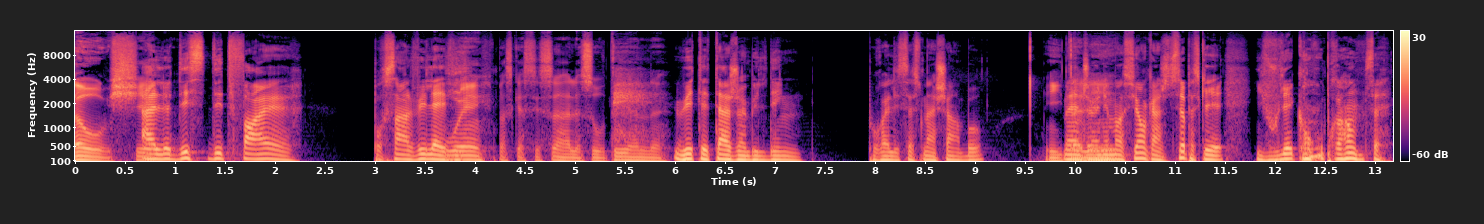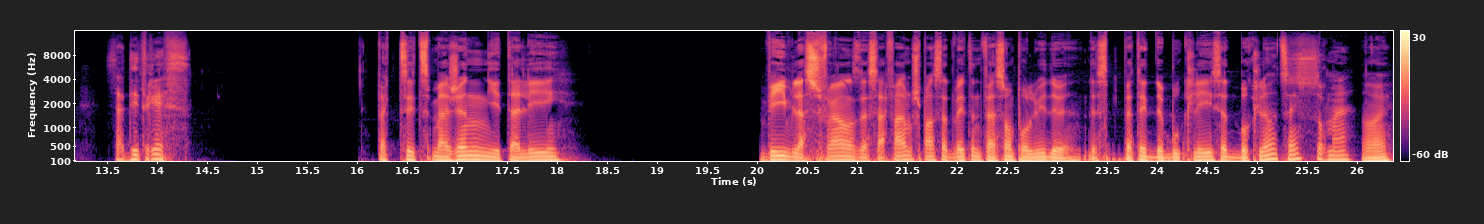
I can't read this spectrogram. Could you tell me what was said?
Oh shit. elle a décidé de faire pour s'enlever la vie. Oui, parce que c'est ça, elle a sauté. Elle, Huit étages d'un building pour aller se smasher en bas. Man, j'ai une émotion quand je dis ça parce qu'il voulait comprendre sa, sa détresse. Fait que tu sais, t'imagines, il est allé vivre la souffrance de sa femme. Je pense que ça devait être une façon pour lui de, peut-être de boucler cette boucle-là, tu sais. Sûrement. Ouais.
